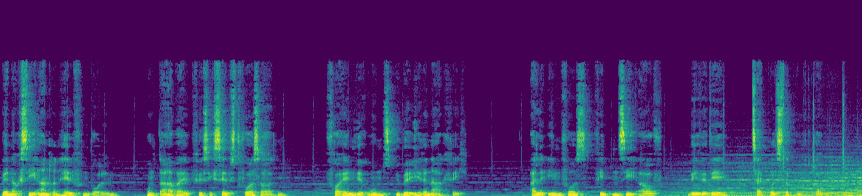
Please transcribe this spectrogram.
Wenn auch Sie anderen helfen wollen und dabei für sich selbst vorsorgen, freuen wir uns über Ihre Nachricht. Alle Infos finden Sie auf www.zeitpolster.com.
